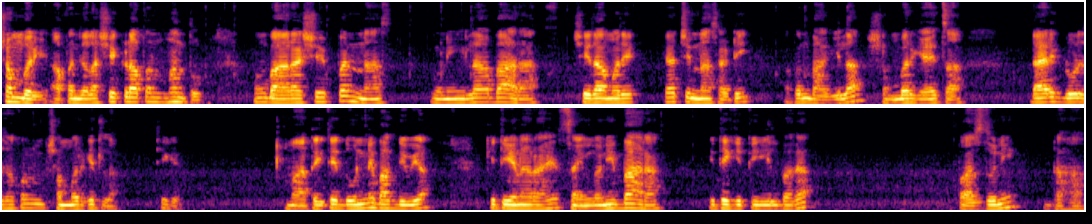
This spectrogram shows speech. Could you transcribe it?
शंभरी आपण ज्याला शेकडा पण म्हणतो मग बाराशे पन्नास गुणीला बारा छेदामध्ये या चिन्हासाठी आपण भागीला शंभर घ्यायचा. डायरेक्ट डोळे झाकून शंभर घेतला. ठीक आहे. मग आता इथे दोनने भाग देऊया. किती येणार आहे? सैन दोन्ही बारा. इथे किती येईल बघा? पाच दोन्ही दहा.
